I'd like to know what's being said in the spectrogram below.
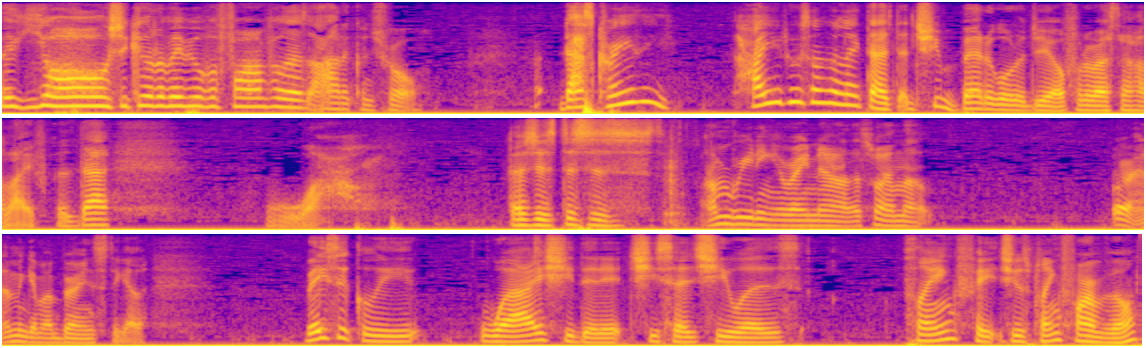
Like, yo, she killed her baby over Farmville. That's out of control. That's crazy. How you do something like that? She better go to jail for the rest of her life. Cause that, wow. That's just, this is, I'm reading it right now. That's why I'm not, alright, let me get my bearings together. Basically, why she did it, she said she was playing, fa- she was playing Farmville,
